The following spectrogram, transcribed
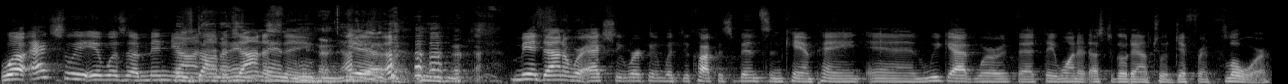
Well, actually, it was a Minyon It's Donna and a and- Donna and- thing. mhm, I Yeah. figured that. Mhm. Me and Donna were actually working with the Dukakis Bentsen campaign, and we got word that they wanted us to go down to a different floor.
